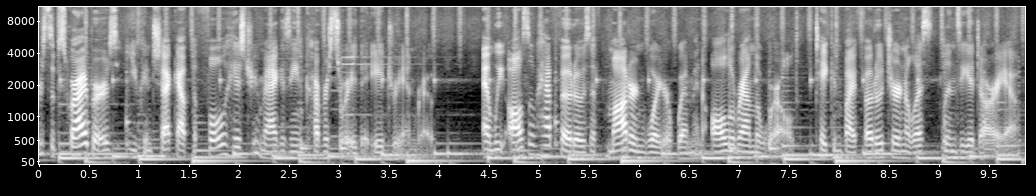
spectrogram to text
For subscribers, you can check out the full History Magazine cover story that Adrienne wrote. And we also have photos of modern warrior women all around the world, taken by photojournalist Lynsey Addario.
